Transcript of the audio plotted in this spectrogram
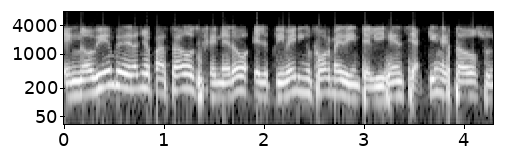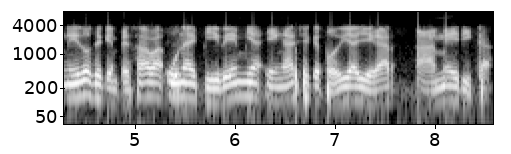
en noviembre del año pasado se generó el primer informe de inteligencia aquí en Estados Unidos de que empezaba una epidemia en Asia que podía llegar a América.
